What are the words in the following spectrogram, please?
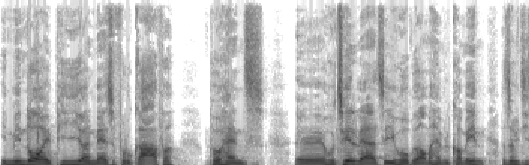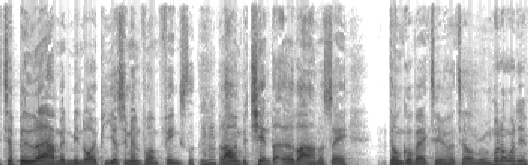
en mindreårig pige og en masse fotografer på hans øh, hotelværelse i håbet om, at han ville komme ind, og så ville de tage billeder af ham med den mindreårige pige og simpelthen få ham fængslet. Mhm. Mm-hmm. Og der var en betjent, der advarede ham og sagde, don't go back to your hotel room. Hvornår var det?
